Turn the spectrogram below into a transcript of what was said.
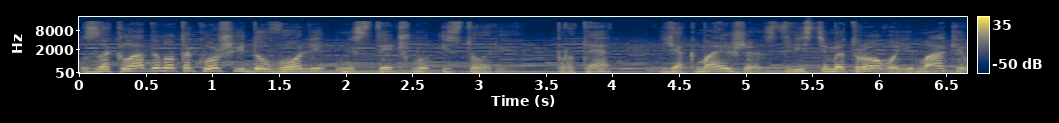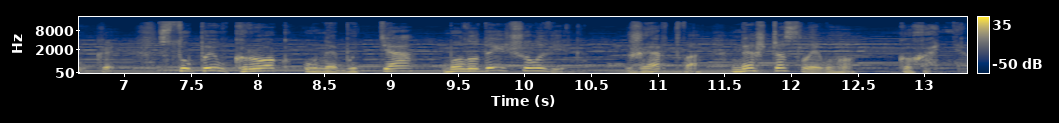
закладено також і доволі містичну історію про те, як майже з 200-метрової маківки ступив крок у небуття молодий чоловік, жертва нещасливого кохання.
